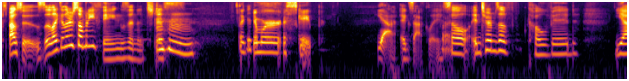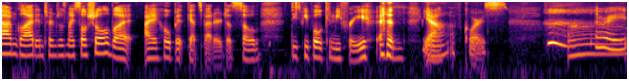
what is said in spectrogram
spouses like there's so many things and it's just hmm Like no more escape. yeah exactly so in terms of covid yeah i'm glad in terms of my social but i hope it gets better just so these people can be free and Yeah, of course. know, All right.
